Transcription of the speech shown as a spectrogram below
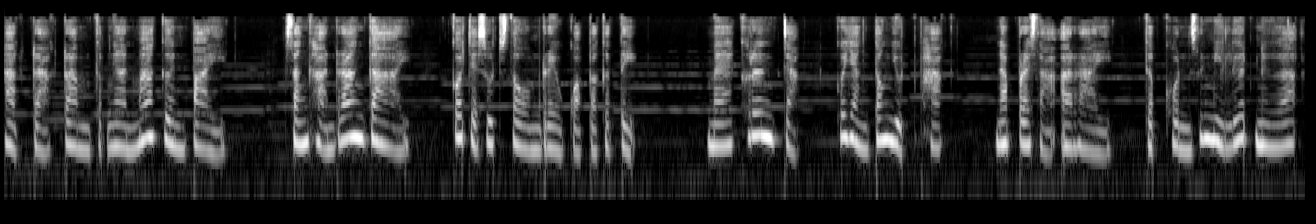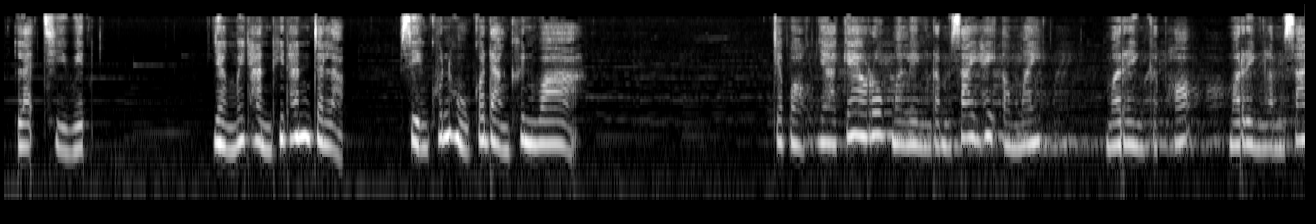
หากตรากตรำกับงานมากเกินไป สังขารร่างกายก็จะสุดโทรมเร็วกว่าปกติ แม้เครื่องจักรก็ยังต้องหยุดพัก นับประษาอะไรกับคนซึ่งมีเลือดเนื้อและชีวิต ยังไม่ทันที่ท่านจะหลับ เสียงคุ้นหูก็ดังขึ้นว่า จะบอกยาแก้โรคมะเร็งลำไส้ให้เอาไหมมะเร็งกระเพาะมะเร็งลำไส้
